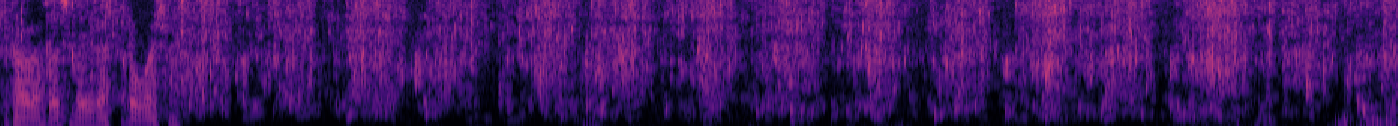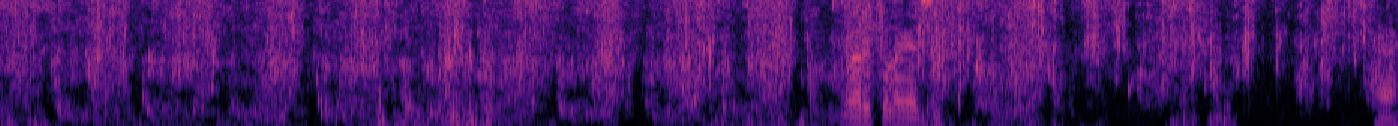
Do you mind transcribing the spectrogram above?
কোথাও রাস্তা ছিল, ওই রাস্তার পাশে। এবারে চলে গেছে। হ্যাঁ।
